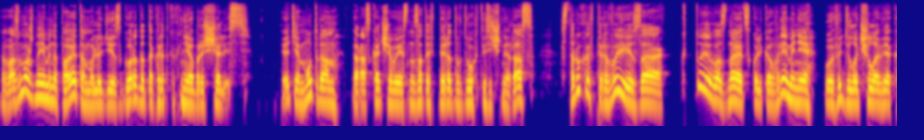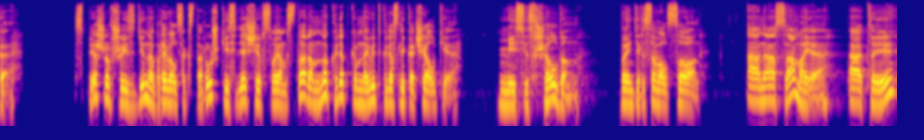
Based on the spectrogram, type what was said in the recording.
Возможно, именно поэтому люди из города так редко к ней обращались. Этим утром, раскачиваясь назад и вперед в двухтысячный раз, старуха впервые за кто его знает сколько времени увидела человека. Спешившись, Ди направился к старушке, сидящей в своем старом, но крепком на вид кресле качалки. «Миссис Шелдон?» – поинтересовался он. «Она самая. А ты?»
